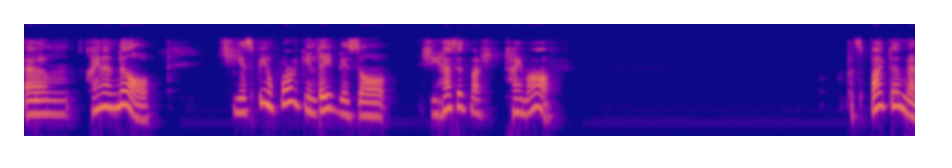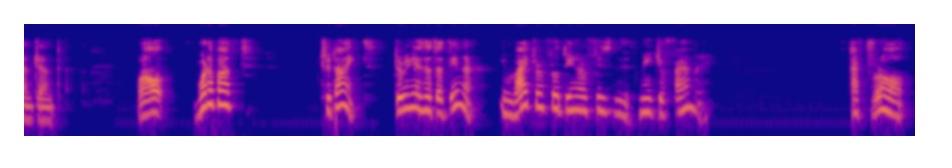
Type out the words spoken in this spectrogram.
Um, I don't know. She has been working lately, so she hasn't much time off. But Spike then mentioned, well, what about tonight, during it at a dinner? Invite her for dinner if to meet your family. After all,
